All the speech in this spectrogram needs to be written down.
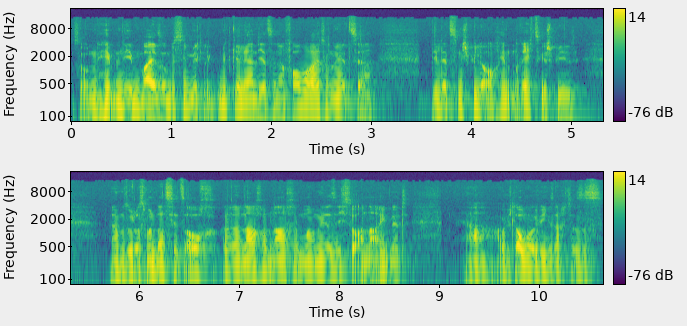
so nebenbei so ein bisschen mit, mitgelernt jetzt in der Vorbereitung und jetzt ja die letzten Spiele auch hinten rechts gespielt, ähm, so dass man das jetzt auch äh, nach und nach immer mehr sich so aneignet. Ja, aber ich glaube, wie gesagt, dass es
